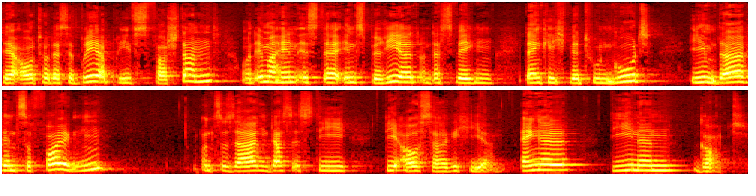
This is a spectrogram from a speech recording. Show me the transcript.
der Autor des Hebräerbriefs verstand. Und immerhin ist er inspiriert und deswegen denke ich, wir tun gut, ihm darin zu folgen und zu sagen, das ist die, die Aussage hier. Engel dienen Gott.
